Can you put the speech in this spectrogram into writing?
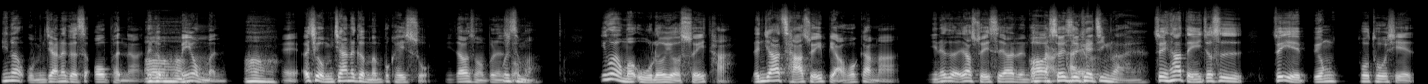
因为我们家那个是 open 啊，那哦个没有门，啊，哎、而且我们家那个门不可以锁，你知道为什么不能锁吗？为什么？因为我们五楼有水塔，人家查水表或干嘛，你那个要随时要能够打哦，随时可以啊进来，所以他等于就是，所以也不用脱拖鞋，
